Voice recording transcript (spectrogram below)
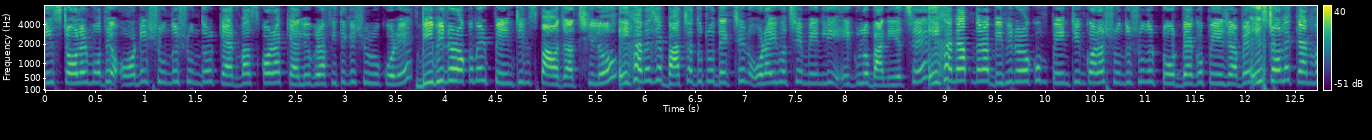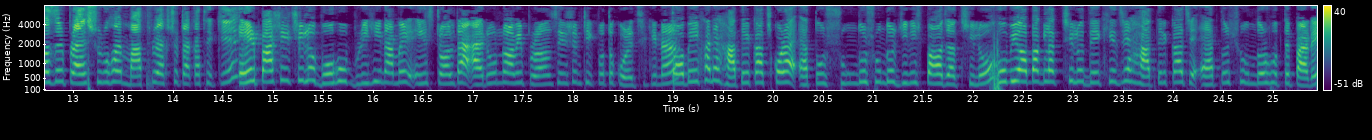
এই স্টলের মধ্যে অনেক সুন্দর সুন্দর ক্যানভাস করা ক্যালিওগ্রাফি থেকে শুরু করে বিভিন্ন রকমের পেন্টিংস পাওয়া যাচ্ছিল। এখানে যে বাচ্চা দুটো দেখছেন ওরাই হচ্ছে মেনলি এগুলো বানিয়েছে। এখানে আপনারা বিভিন্ন রকম পেন্টিং করা সুন্দর সুন্দর টোট ব্যাগও পেয়ে যাবেন। এই স্টলে ক্যানভাসের প্রাইস শুরু হয় মাত্র একশো টাকা থেকে। এর পাশেই ছিল বহু ব্রিহি নামের এই স্টলটা আই ডোন্ট নো আমি প্রনাউন্সিয়েশন ঠিক মতো করেছি কিনা। তবে এখানে হাতের কাজ করা এত সুন্দর সুন্দর জিনিস পাওয়া যাচ্ছিল। খুবই অবাক লাগছিল দেখে যে হাতের কাজ এত সুন্দর হতে পারে।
